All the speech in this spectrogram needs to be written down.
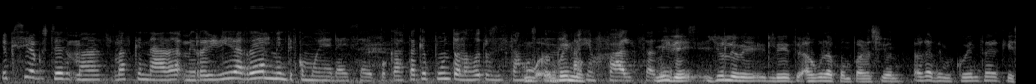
Yo quisiera que usted más, más que nada me reviviera realmente cómo era esa época, hasta qué punto nosotros estamos con una imagen falsa. mire, yo le, hago una comparación. Hágate cuenta que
